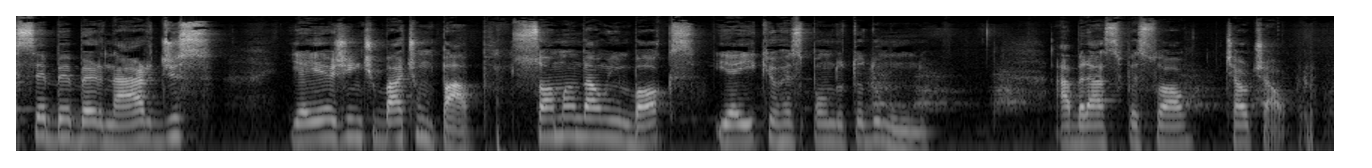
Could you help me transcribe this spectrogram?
cbbernardes, e aí a gente bate um papo. Só mandar um inbox e aí que eu respondo todo mundo. Abraço, pessoal. Tchau, tchau.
